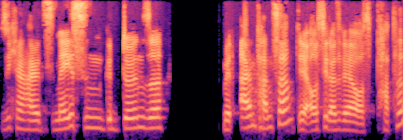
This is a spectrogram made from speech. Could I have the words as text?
Sicherheitsmason-Gedönse mit einem Panzer, der aussieht, als wäre er aus Pappe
